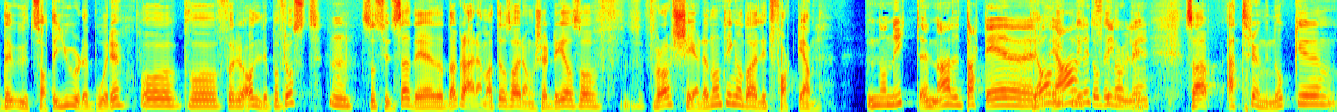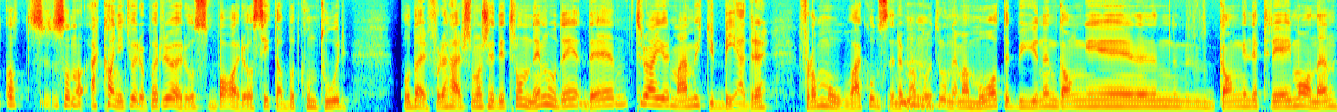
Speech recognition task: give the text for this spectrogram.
det utsatte julebordet på, på, for alle på Frost. Mm. Så synes jeg det, da gleder jeg meg til å arrangere det, og så, for da skjer det noen ting, og da er det litt fart igjen. Noe nytt? Noe litt artig? Ja, litt, nytt og stimuli. Så jeg, jeg trenger nok eh, at sånn, Jeg kan ikke være på Røros bare og sitte på et kontor. Og derfor det her som har skjedd i Trondheim nå, det, det tror jeg gjør meg mye bedre. For da må jeg konsentrere meg nå i Trondheim. Jeg må til byen en gang, i, en gang eller tre i måneden.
